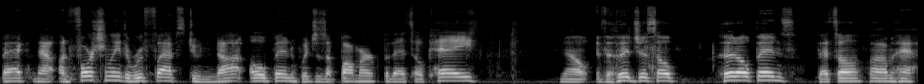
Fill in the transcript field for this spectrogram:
back. Now, unfortunately, the roof flaps do not open, which is a bummer, but that's okay. Now, if the hood just op hood opens, that's all I'm ha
